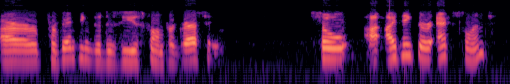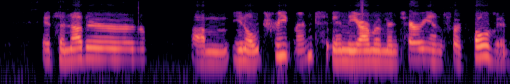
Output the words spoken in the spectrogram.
are preventing the disease from progressing. So I, I think they're excellent. It's another um, you know treatment in the armamentarium for COVID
